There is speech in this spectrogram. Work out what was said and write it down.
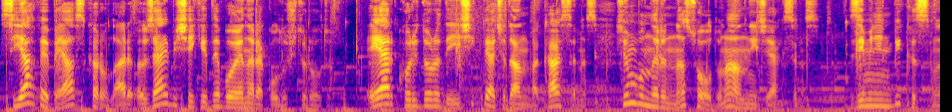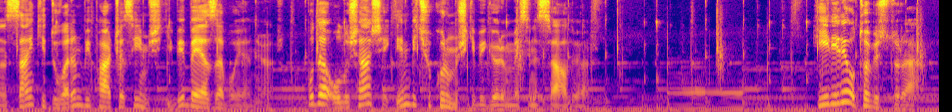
Siyah ve beyaz karolar özel bir şekilde boyanarak oluşturuldu. Eğer koridoru değişik bir açıdan bakarsanız tüm bunların nasıl olduğunu anlayacaksınız. Zeminin bir kısmı sanki duvarın bir parçasıymış gibi beyaza boyanıyor. Bu da oluşan şeklin bir çukurmuş gibi görünmesini sağlıyor. Hileli otobüs durağı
